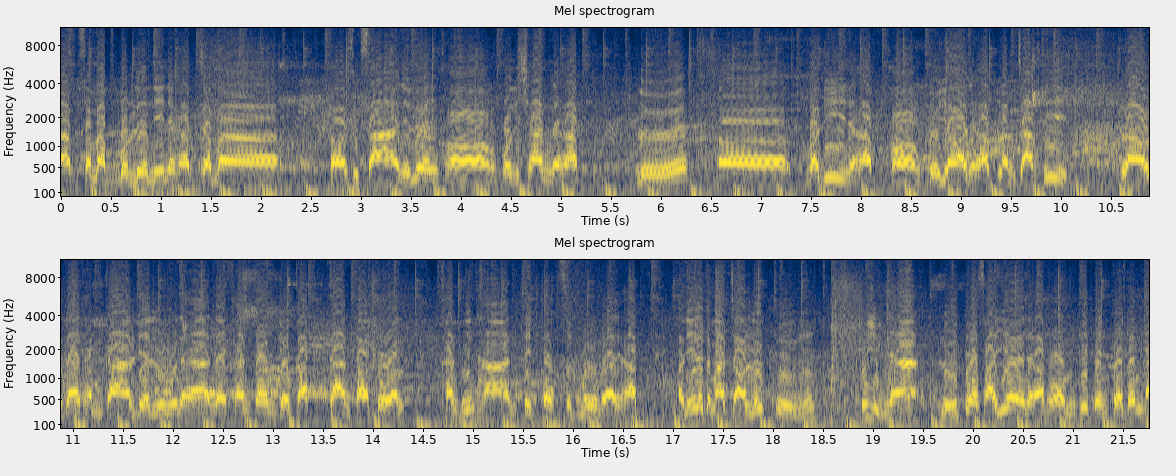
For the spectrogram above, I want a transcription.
ครับสำหรับบทเรียนนี้นะครับจะมาศึกษาในเรื่องของ position นะครับ หรือเอ่อ body นะครับของตัวย่อนะครับ หลังจากที่เราได้ทำการเรียนรู้นะฮะในขั้นต้นเกี่ยวกับการต่อตัวขั้นพื้นฐานติดอกสุดมือมาแล้วนะครับ คราวนี้เราจะมาเจาะลึกถึง ผู้หญิงนะฮะหรือตัวไฟเยอร์นะครับผมที่เป็นตัวต้นแบ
